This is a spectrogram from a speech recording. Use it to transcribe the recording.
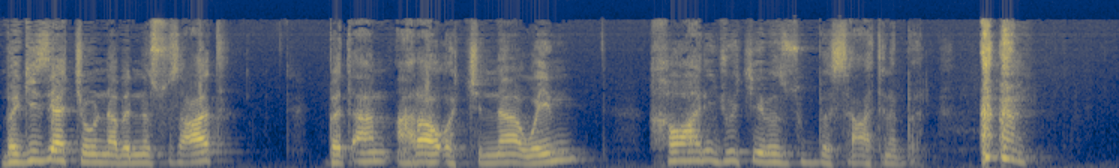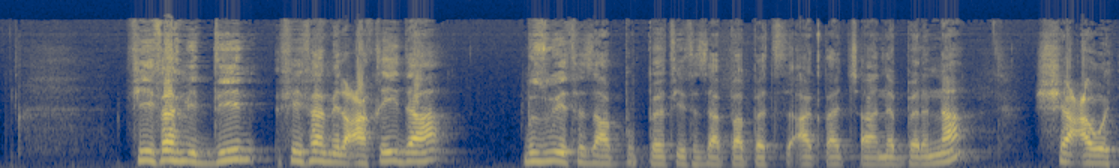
በጊዜያቸውና በእነሱ ሰዓት በጣም አራዎችና ወይም ኸዋሪጆች የበዙበት ሰዓት ነበር። ፊ ፈህሚ ዲን ፊ ፈህሚ ልዓቂዳ ብዙ የተዛቡበት የተዛባበት አቅጣጫ ነበርና ሻዓዎች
